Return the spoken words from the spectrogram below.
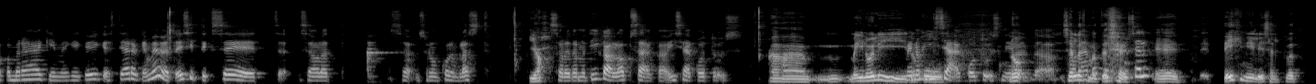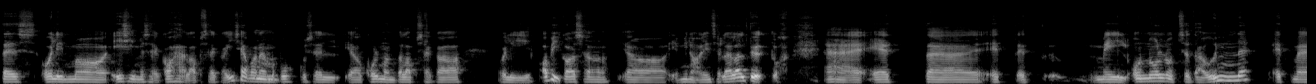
aga me räägimegi kõigest järgemööda. esiteks see, et sa oled, sul on kolm last sa oled olnud iga lapsega ise kodus äh,? meil oli. või noh nagu,, ise kodus nii-öelda no,. selles mõttes, et tehniliselt võttes olin ma esimese kahe lapsega ise vanemapuhkusel ja kolmanda lapsega oli abikaasa ja, ja mina olin sellel ajal töötu. et, et, et meil on olnud seda õnne, et me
